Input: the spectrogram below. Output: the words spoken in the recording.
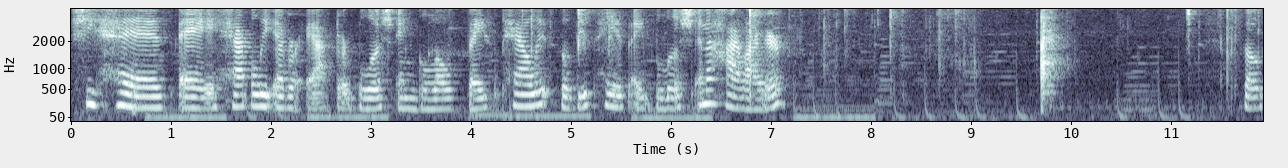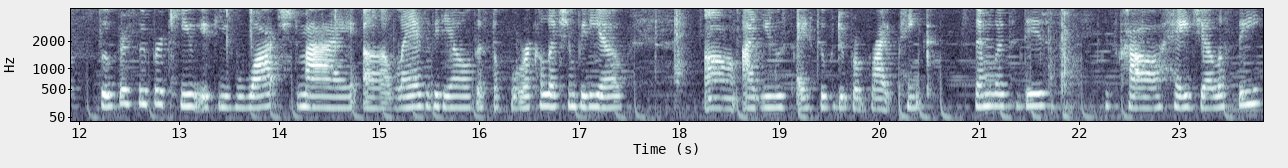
She has a happily ever after blush and glow face palette. So this has a blush and a highlighter so super super cute. If you've watched my uh, last video the Sephora collection video um, I used a super duper bright pink similar to this. It's called Hey Jealousy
